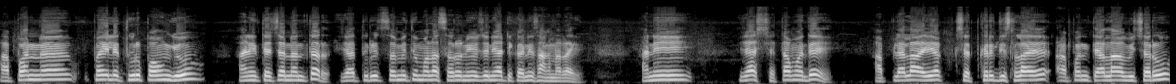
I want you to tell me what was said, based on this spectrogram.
आपण पहिले तूर पाहून घेऊ आणि त्याच्यानंतर या तुरीचं मी तुम्हाला सर्व नियोजन या ठिकाणी सांगणार आहे. आणि या शेतामध्ये आपल्याला एक शेतकरी दिसला आहे आपण त्याला विचारू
